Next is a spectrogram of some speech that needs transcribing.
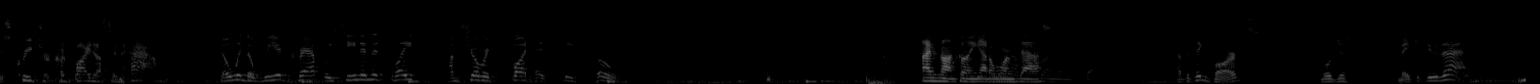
This creature could bite us in half. Knowing the weird crap we seen in this place, I'm sure its butt has teeth too. I'm not going out of Worm's the ass. Is best. Everything barfs. We'll just make it do that. You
